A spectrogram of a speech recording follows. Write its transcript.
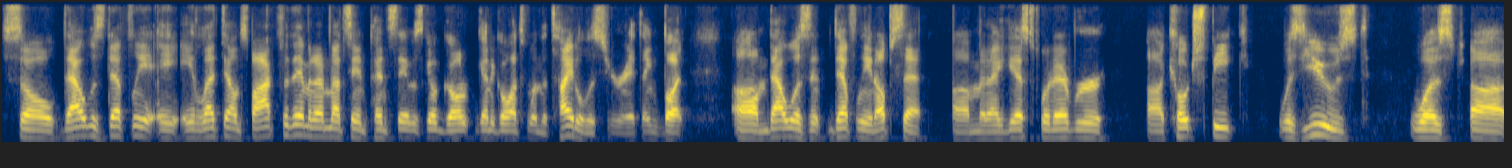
So that was definitely a, a letdown spot for them. And I'm not saying Penn State was going go, to go on to win the title this year or anything, but um, that was definitely an upset. Um, and I guess whatever uh, coach speak was used was uh,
